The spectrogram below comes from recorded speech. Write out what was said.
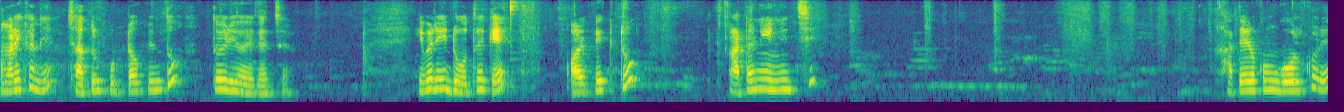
আমার এখানে ছাতুর পুরটাও কিন্তু তৈরি হয়ে গেছে। এবার এই ডো থেকে অল্প একটু আটা নিয়ে নিচ্ছি। হাতে এরকম গোল করে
